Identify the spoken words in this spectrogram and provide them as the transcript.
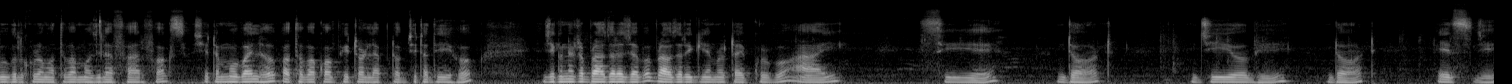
গুগল ক্রোম অথবা মজিলা ফায়ারফক্স সেটা মোবাইল হোক অথবা কম্পিউটার ল্যাপটপ যেটা দিয়েই হোক যে কোনো একটা ব্রাউজারে যাব ব্রাউজারে গিয়ে আমরা টাইপ করব I C A dot G O V dot S G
